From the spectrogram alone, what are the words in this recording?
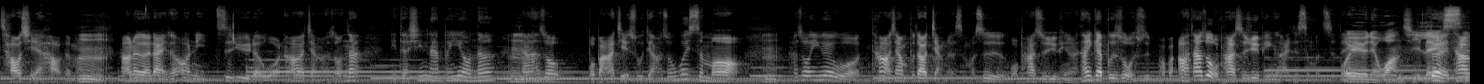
抄写好的嘛。嗯。然后那个赖爷说，哦，你治愈了我，然后讲了说，那你的新男朋友呢？然后他说。我把他结束掉。他说为什么？嗯，他说因为我他好像不知道讲了什么，是我怕失去平衡。他应该不是说我是我怕啊，他说我怕失去平衡还是什么之类的。我也有点忘记类似。对他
